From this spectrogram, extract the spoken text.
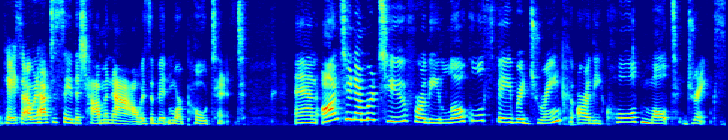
Okay, so I would have to say the cha manao is a bit more potent. And on to number two for the locals' favorite drink are the cold malt drinks.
